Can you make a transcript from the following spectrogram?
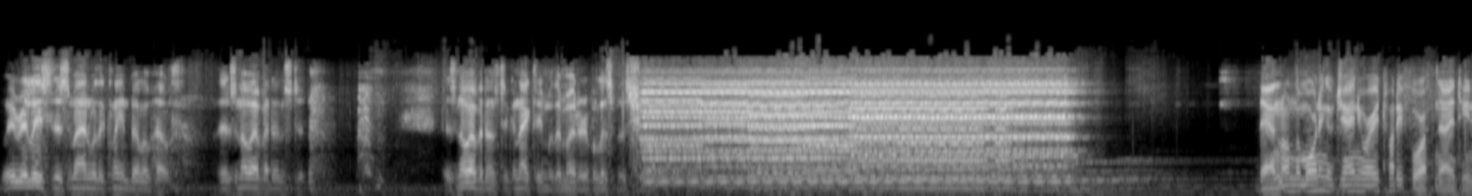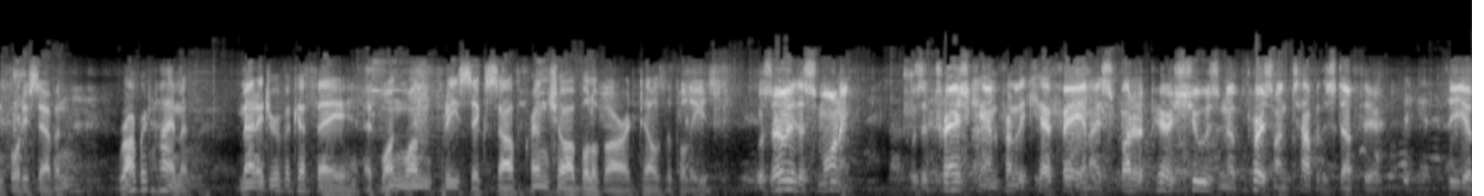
We released this man with a clean bill of health. There's no evidence to. There's no evidence to connect him with the murder of Elizabeth Short. Then, on the morning of January 24th, 1947, Robert Hyman, manager of a cafe at 1136 South Crenshaw Boulevard, tells the police. It was early this morning. There was a trash can in front of the cafe, and I spotted a pair of shoes and a purse on top of the stuff there. The, uh,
